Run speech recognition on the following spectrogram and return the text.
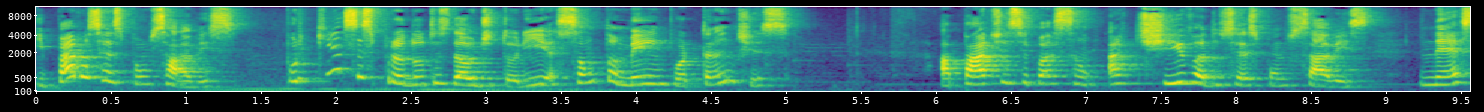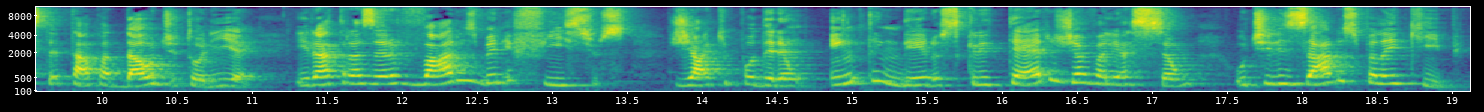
E para os responsáveis por que esses produtos da auditoria são também importantes? A participação ativa dos responsáveis nesta etapa da auditoria irá trazer vários benefícios, já que poderão entender os critérios de avaliação utilizados pela equipe,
